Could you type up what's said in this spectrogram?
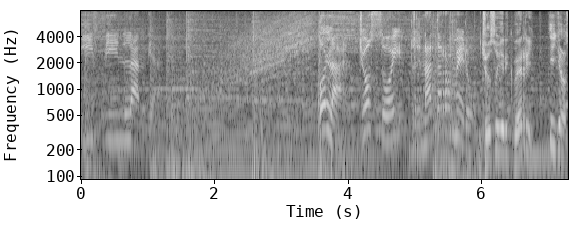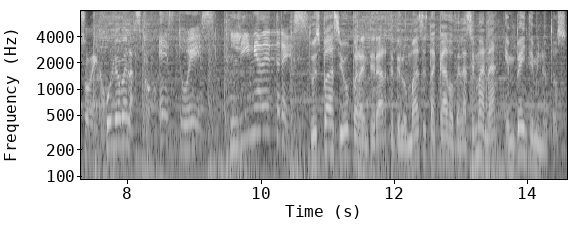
y Finlandia. Hola, yo soy Renata Romero. Yo soy Eric Berry. Y yo soy Julio Velasco. Esto es Línea de Tres. Tu espacio para enterarte de lo más destacado de la semana en 20 minutos.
